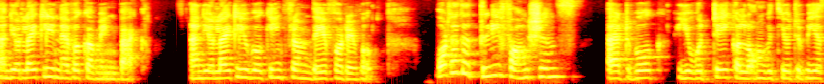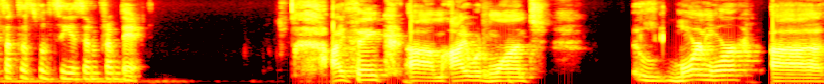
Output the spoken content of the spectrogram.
and you're likely never coming back and you're likely working from there forever. What are the three functions at work you would take along with you to be a successful csm from there? I think um, i would want more and more uh,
